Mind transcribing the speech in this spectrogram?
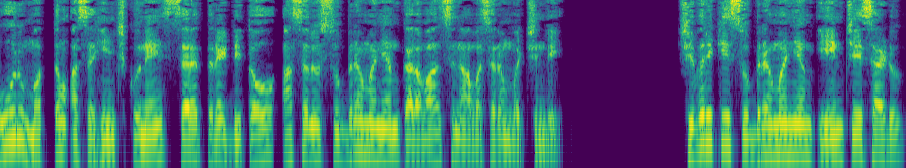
ఊరు మొత్తం అసహించుకునే శరత్ రెడ్డితో అసలు సుబ్రహ్మణ్యం కలవాల్సిన అవసరం వచ్చింది. చివరికి సుబ్రహ్మణ్యం ఏం చేశాడు?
